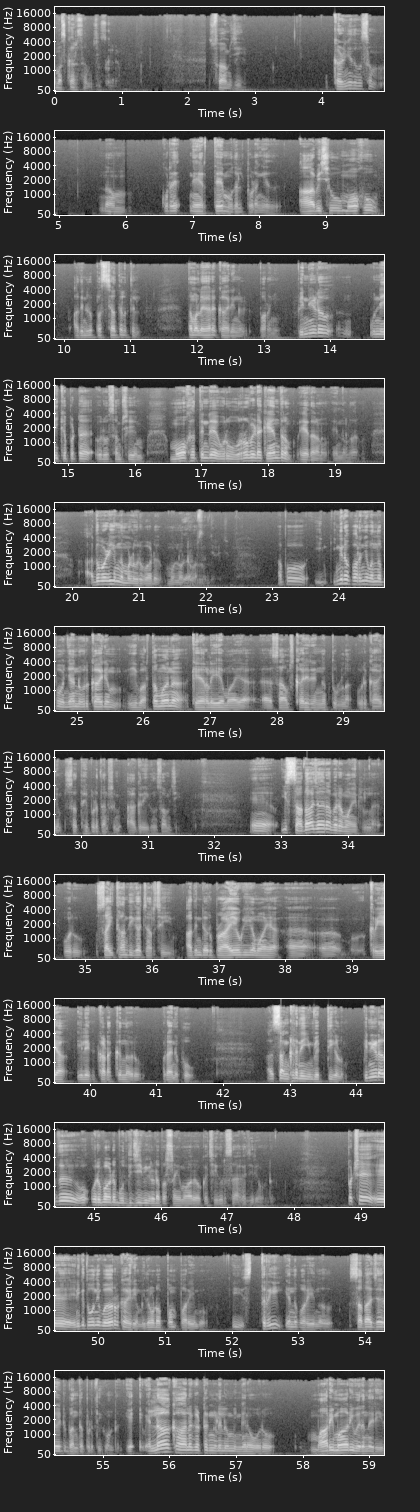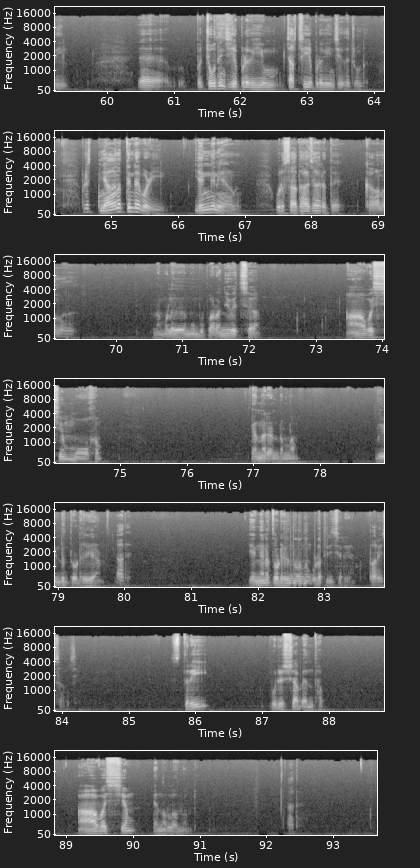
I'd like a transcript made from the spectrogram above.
നമസ്കാരം സ്വാമിജി നമസ്കാരം. സ്വാമിജി കഴിഞ്ഞ ദിവസം നാം കുറേ നേരത്തെ മുതൽ തുടങ്ങിയത് ആവശ്യവും മോഹവും അതിന്റെ പശ്ചാത്തലത്തിൽ നമ്മൾ ഏറെ കാര്യങ്ങൾ പറഞ്ഞു. പിന്നീട് ഉന്നയിക്കപ്പെട്ട ഒരു സംശയം മോഹത്തിന്റെ ഒരു ഉറവിട കേന്ദ്രം ഏതാണ് എന്നുള്ളതാണ്. അതുവഴിയും നമ്മൾ ഒരുപാട് മുന്നോട്ട് വന്നു അപ്പോൾ ഇങ്ങനെ പറഞ്ഞു വന്നപ്പോൾ ഞാൻ ഒരു കാര്യം ഈ വർത്തമാന കേരളീയമായ സാംസ്കാരിക രംഗത്തുള്ള ഒരു കാര്യം ശ്രദ്ധപ്പെടുത്താൻ ശ്രമി ആഗ്രഹിക്കുന്നു സ്വാമിജി. ഈ സദാചാരപരമായിട്ടുള്ള ഒരു സൈദ്ധാന്തിക ചർച്ചയും അതിന്റെ ഒരു പ്രായോഗികമായ ക്രിയയിലേക്ക് കടക്കുന്ന ഒരു ഒരു അനുഭവം സംഘടനയും വ്യക്തികളും പിന്നീട് അത് ഒരുപാട് ബുദ്ധിജീവികളുടെ പ്രശ്നമായി മാറുകയൊക്കെ ചെയ്തൊരു സാഹചര്യമുണ്ട്. പക്ഷേ എനിക്ക് തോന്നിയ വേറൊരു കാര്യം ഇതിനോടൊപ്പം പറയുമ്പോൾ ഈ സ്ത്രീ എന്ന് പറയുന്നത് സദാചാരമായിട്ട് ബന്ധപ്പെടുത്തിക്കൊണ്ട് എല്ലാ കാലഘട്ടങ്ങളിലും ഇങ്ങനെ ഓരോ മാറി മാറി വരുന്ന രീതിയിൽ ചോദ്യം ചെയ്യപ്പെടുകയും ചർച്ച ചെയ്യപ്പെടുകയും ചെയ്തിട്ടുണ്ട്. പക്ഷേ ജ്ഞാനത്തിന്റെ വഴിയിൽ എങ്ങനെയാണ് ഒരു സദാചാരത്തെ കാണുന്നത്? നമ്മൾ മുമ്പ് പറഞ്ഞു വെച്ച ആവശ്യം മോഹം എന്ന രണ്ടെണ്ണം വീണ്ടും തുടരുകയാണ്. അതെ. എങ്ങനെ തുടരുന്നുവെന്നും കൂടെ തിരിച്ചറിയണം. പറയൂ സ്വാമിജി. സ്ത്രീ പുരുഷ ബന്ധം. ആവശ്യം എന്നുള്ള ഒന്നുണ്ട് അതെ.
